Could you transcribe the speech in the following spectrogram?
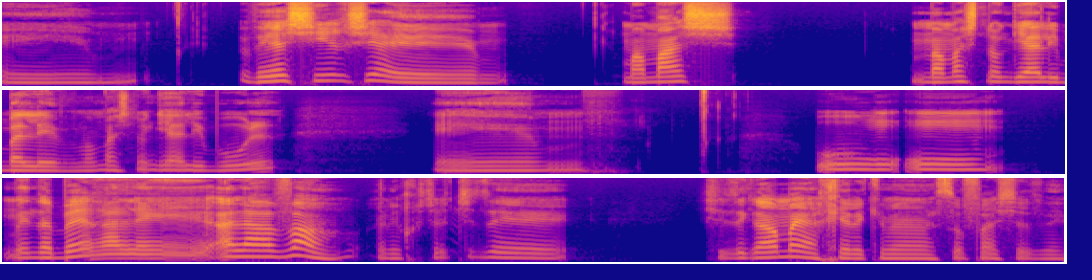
אמ, ויש שיר שממש ממש נוגע לי בלב, ממש נוגע לי בול. אמ, הוא, הוא מדבר על, אה, על אהבה. אני חושבת שזה, שזה גם היה חלק מהסופש הזה.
